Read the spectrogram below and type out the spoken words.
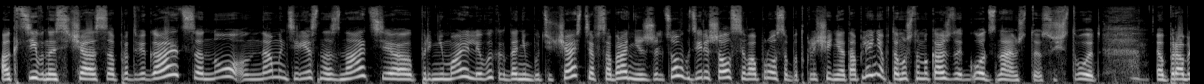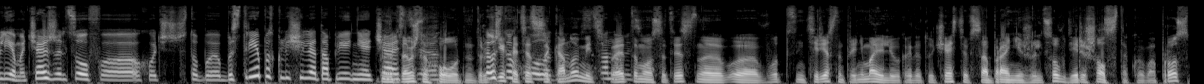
активно сейчас продвигается. Но нам интересно знать, принимали ли вы когда-нибудь участие в собрании жильцов, где решался вопрос об отключении отопления, потому что мы каждый год знаем, что существует э, проблема. Часть жильцов э, хочет, чтобы быстрее подключили отопление, ну, часть... потому что холодно. Другие потому, хотят холодно, сэкономить, сэкономить, поэтому, соответственно, э, вот интересно, принимали ли вы когда-то участие в собрании жильцов, где решался такой вопрос?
